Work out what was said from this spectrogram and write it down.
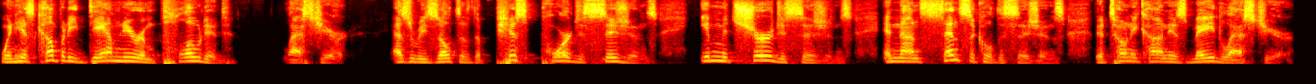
when his company damn near imploded last year as a result of the piss poor decisions, immature decisions, and nonsensical decisions that Tony Khan has made last year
